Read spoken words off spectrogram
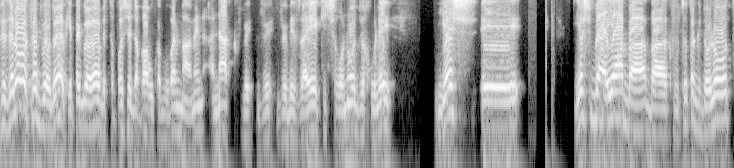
וזה לא רק פפ גורדויה, כי פפ גורדויה בסופו של דבר הוא כמובן מאמן ענק ו- ו- ומזהה כישרונות וכולי. יש, אה, יש בעיה בקבוצות הגדולות,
